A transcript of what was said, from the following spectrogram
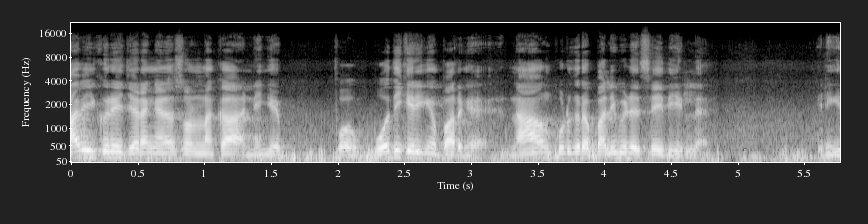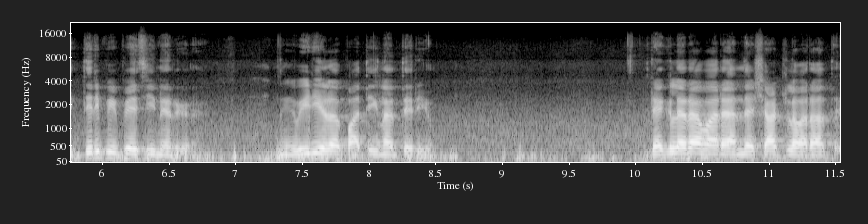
ஆவிக்குரிய ஜனங்க என்ன சொல்லணாக்கா நீங்கள் போ போதிக்கிறீங்க பாருங்கள் நான் கொடுக்குற பலிபீட செய்தி இல்லை. இன்றைக்கி திருப்பி பேசின்னு இருக்கிறேன். நீங்கள் வீடியோவில் பார்த்தீங்கன்னா தெரியும். ரெகுலராக வர அந்த ஷாட்டில் வராது.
